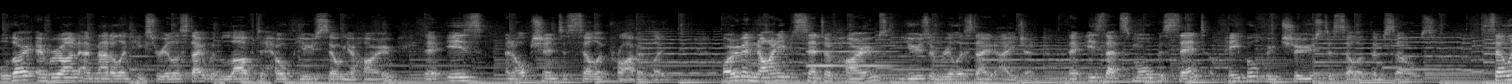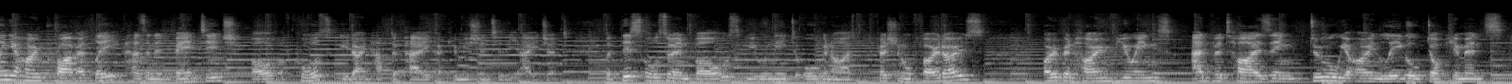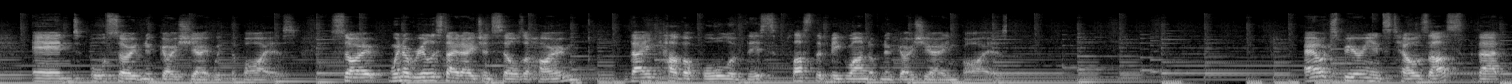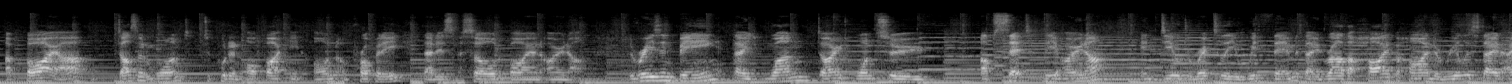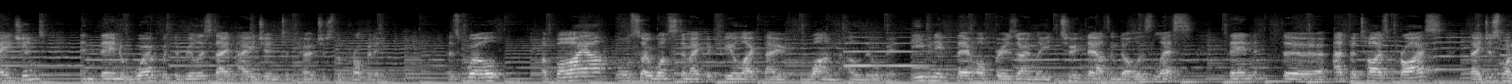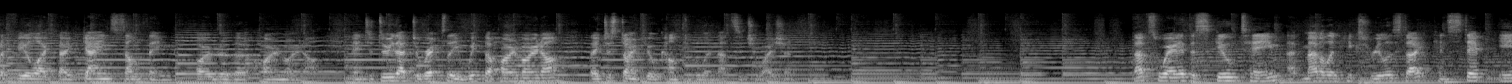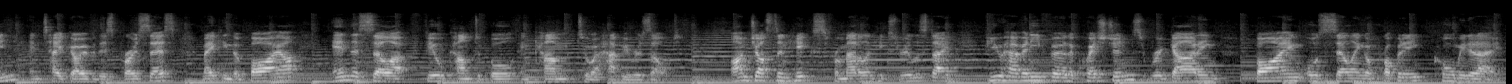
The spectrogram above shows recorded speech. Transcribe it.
Although everyone at Madeline Hicks Real Estate would love to help you sell your home, there is an option to sell it privately. Over 90% of homes use a real estate agent. There is that small percent of people who choose to sell it themselves. Selling your home privately has an advantage of, of course, you don't have to pay a commission to the agent. But this also involves you will need to organise professional photos, open home viewings, advertising, do all your own legal documents, and also negotiate with the buyers. So when a real estate agent sells a home, they cover all of this, plus the big one of negotiating buyers. Our experience tells us that a buyer doesn't want to put an offer in, on a property that is sold by an owner. The reason being they one don't want to upset the owner and deal directly with them. They'd rather hide behind a real estate agent and then work with the real estate agent to purchase the property. As well, a buyer also wants to make it feel like they've won a little bit. Even if their offer is only $2,000 less than the advertised price, they just want to feel like they've gained something over the homeowner. And to do that directly with the homeowner, they just don't feel comfortable in that situation. That's where the skilled team at Madeline Hicks Real Estate can step in and take over this process, making the buyer and the seller feel comfortable and come to a happy result. I'm Justin Hicks from Madeline Hicks Real Estate. If you have any further questions regarding buying or selling a property, call me today.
